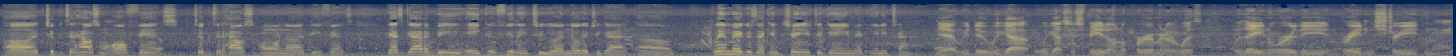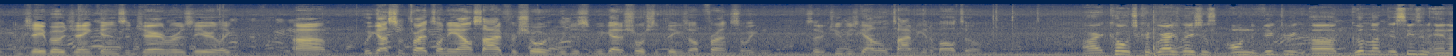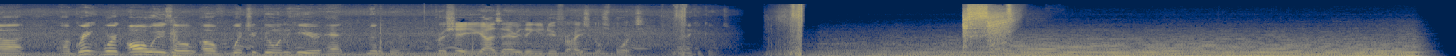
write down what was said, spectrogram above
uh, took it to the house on offense, took it to the house on uh, defense. That's got to be a good feeling to uh, know that you got uh, playmakers that can change the game at any time. Yeah, we do. We got we got some speed on the perimeter with with Aiden Worthy and Braden Street and, and Jabo Jenkins and Jaron Rozier. Like, um, we got some threats on the outside for sure. We just we got to shore some things up front so we can so the QB's got a little time to get the ball to them. All right, Coach, congratulations on the victory. Uh, good luck this season and uh, great work always of, of what you're doing here at Middleburg. Appreciate you guys and everything you do for high school sports. Thank you, Coach.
